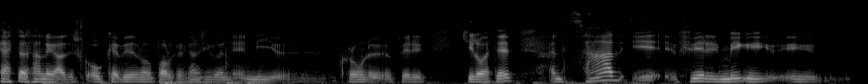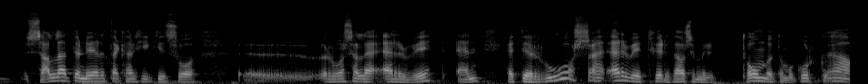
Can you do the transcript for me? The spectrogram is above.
þetta er þannig að sko, ok, við erum að borga kannski nýju krónu fyrir kilowattið en það fyrir mig í, í salatinu er þetta kannski ekki svo uh, rosalega erfitt en þetta er rosa erfitt fyrir þá sem eru tómatum og gúrkum. Já,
